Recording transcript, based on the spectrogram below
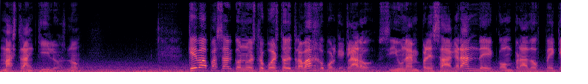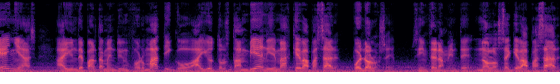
más tranquilos, ¿no? ¿Qué va a pasar con nuestro puesto de trabajo? Porque claro, si una empresa grande compra dos pequeñas, hay un departamento informático, hay otros también y demás, ¿qué va a pasar? Pues no lo sé, sinceramente, no lo sé qué va a pasar.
